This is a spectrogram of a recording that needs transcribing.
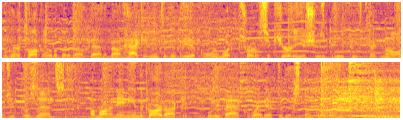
we're going to talk a little bit about that, about hacking into the vehicle and what sort of security issues Bluetooth technology presents. I'm Ron Ananian, the car doctor. We'll be back right after this. Don't go away.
